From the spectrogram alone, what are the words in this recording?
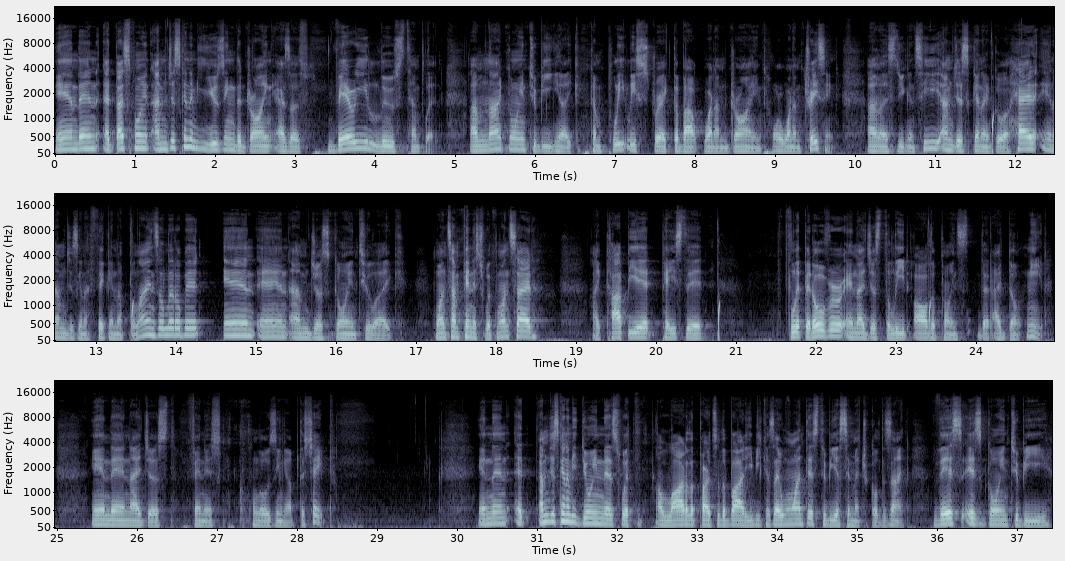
And then at this point, I'm just going to be using the drawing as a very loose template. I'm not going to be like completely strict about what I'm drawing or what I'm tracing. Um, as you can see, I'm just going to go ahead and I'm just going to thicken up the lines a little bit. And, and I'm just going to like, once I'm finished with one side, I copy it, paste it, flip it over, and I just delete all the points that I don't need. And then I just finish closing up the shape. And then it, I'm just going to be doing this with a lot of the parts of the body because I want this to be a symmetrical design. This is going to be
